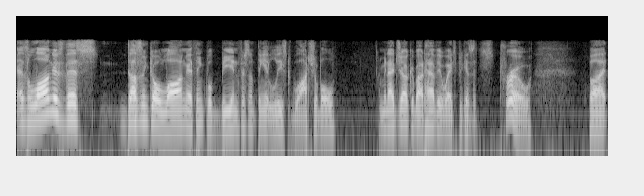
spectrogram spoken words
as long as this doesn't go long, I think we'll be in for something at least watchable. I mean, I joke about heavyweights because it's true, but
